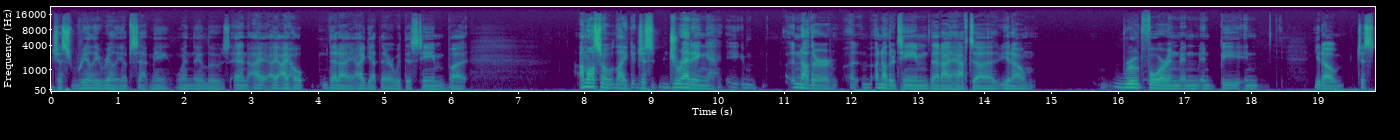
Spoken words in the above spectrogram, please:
just really, really upset me when they lose? And I, I, I hope that I, I get there with this team, but I'm also like just dreading another another team that I have to, you know, root for and, and, and be in you know just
